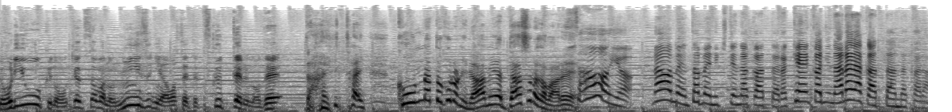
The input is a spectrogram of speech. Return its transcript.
より多くのお客様のニーズに合わせて作ってるので。大体こんなところにラーメン屋出すのが悪いそうよラーメン食べに来てなかったら喧嘩にならなかったんだから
